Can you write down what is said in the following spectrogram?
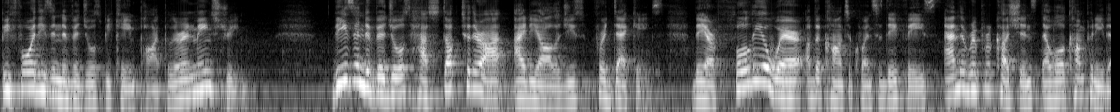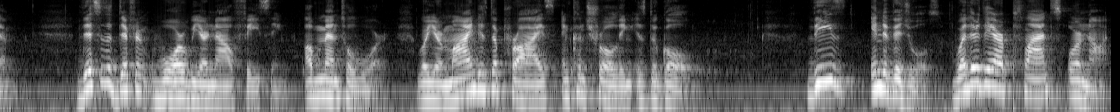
before these individuals became popular and mainstream. These individuals have stuck to their ideologies for decades. They are fully aware of the consequences they face and the repercussions that will accompany them. This is a different war we are now facing a mental war, where your mind is the prize and controlling is the goal. These individuals, whether they are plants or not,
